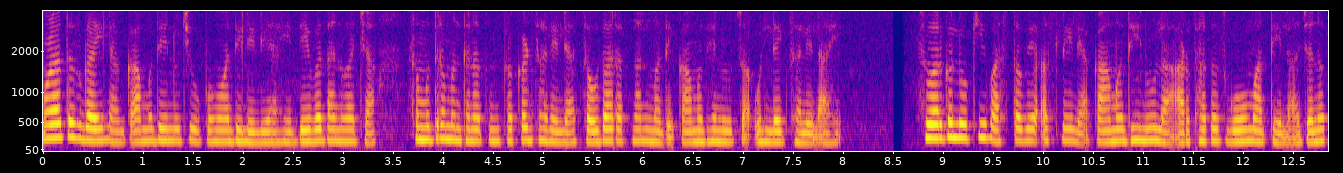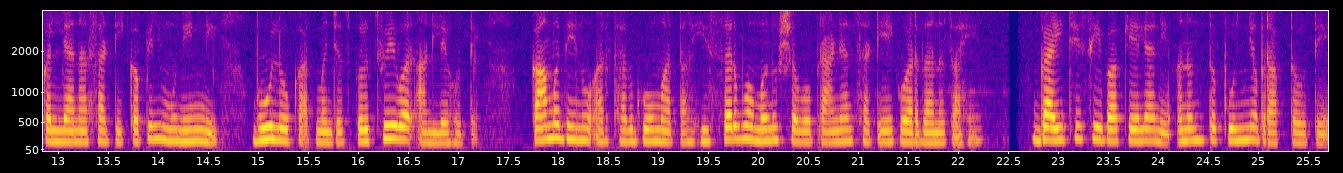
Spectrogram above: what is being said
मुळातच गाईला कामधेनूची उपमा दिलेली आहे. देवदानवाच्या समुद्रमंथनातून प्रकट झालेल्या चौदा रत्नांमध्ये कामधेनूचा उल्लेख झालेला आहे. स्वर्गलोकी वास्तव्य असलेल्या कामधेनूला अर्थातच गोमातेला जनकल्याणासाठी कपिल मुनींनी भूलोकात म्हणजेच पृथ्वीवर आणले होते. कामधेनू अर्थात गोमाता ही सर्व मनुष्य व प्राण्यांसाठी एक वरदानच आहे. गायीची सेवा केल्याने अनंत पुण्य प्राप्त होते.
